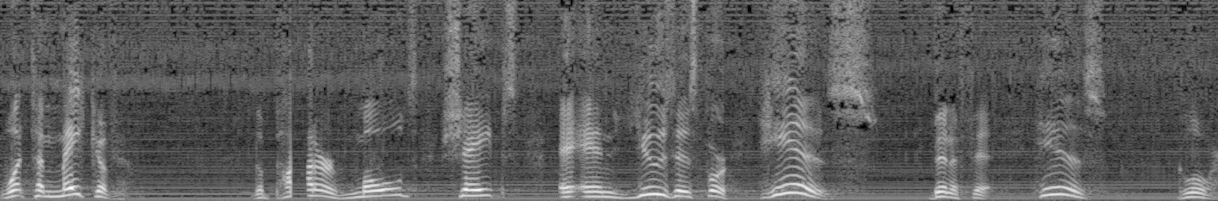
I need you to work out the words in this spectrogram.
what to make of him. The potter molds, shapes, and uses for his benefit, his glory.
